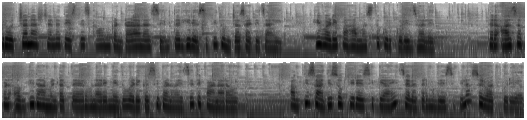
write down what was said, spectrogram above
रोजच्या नाश्त्याला तेच तेच खाऊन कंटाळा आला असेल तर ही रेसिपी तुमच्यासाठीच आहे. हे वडे पहा मस्त कुरकुरीत झालेत. तर आज आपण अगदी दहा मिनटात तयार होणारे मेदू वडे कसे बनवायचे ते पाहणार आहोत. अगदी साधी सोपी रेसिपी आहे चला तर मग रेसिपीला सुरुवात करूयात.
